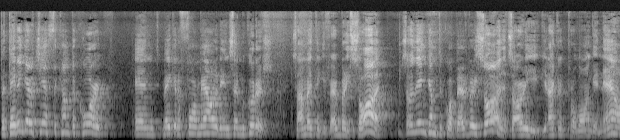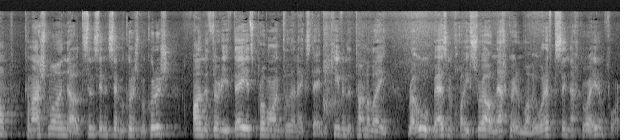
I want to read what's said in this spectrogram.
But they didn't get a chance to come to court and make it a formality and say Makurish. So I might think if everybody saw it, so they didn't come to court, but everybody saw it, it's already, you're not going to prolong it now. Kamashma, no, since they didn't say Makurish, Makurish, on the 30th day, it's prolonged till the next day. But even the Tanale, Ra'u, Bezin, Chol Yisrael, Nechgredim Lavi, what if they say Nechgredim for?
